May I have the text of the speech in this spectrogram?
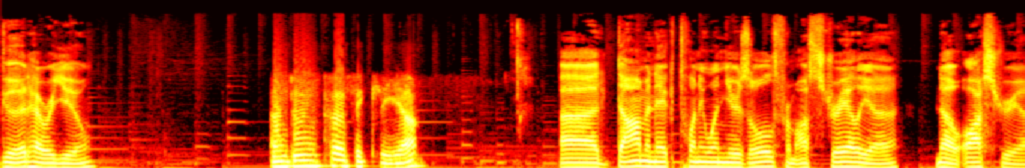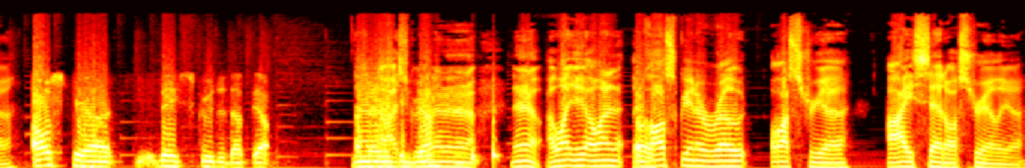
Good. How are you? I'm doing perfectly, yeah? Uh, Dominic, 21 years old from Australia. No, Austria. Austria, they screwed it up, yeah. No, no, no, I screwed. No, no, no, no, no, no. I want you. I want the Oh. call screener wrote Austria. I said Australia.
